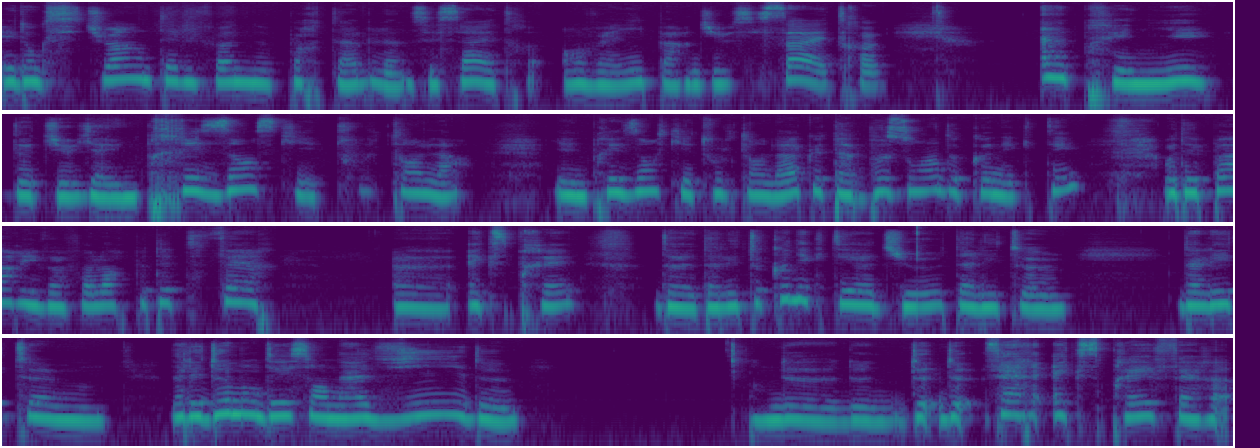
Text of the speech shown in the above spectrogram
Et donc si tu as un téléphone portable, c'est ça être envahi par Dieu, c'est ça être imprégné de Dieu. Il y a une présence qui est tout le temps là. Il y a une présence qui est tout le temps là, que tu as besoin de connecter. Au départ, il va falloir peut-être faire euh, exprès d'aller te connecter à Dieu, d'aller te, te, d'aller demander son avis, de, de, de, de, faire exprès, faire,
